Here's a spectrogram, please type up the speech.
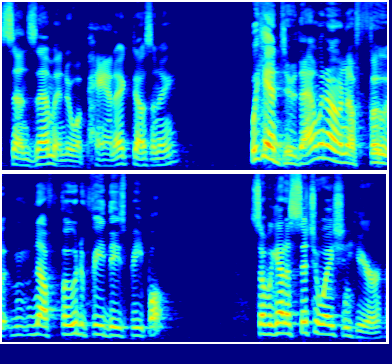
Sends them into a panic, doesn't he? We can't do that. We don't have enough food, enough food to feed these people. So we got a situation here,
